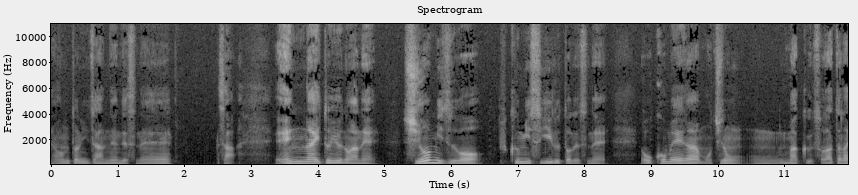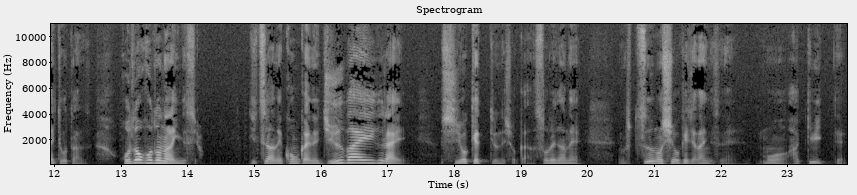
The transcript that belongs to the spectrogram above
本当に残念ですね。さあ塩害というのはね塩水を含みすぎるとですねお米がもちろん、うん、うまく育たないってことなんです。ほどほどならいいんですよ。実はね今回ね10倍ぐらい塩気っていうんでしょうか。それがね普通の塩気じゃないんですね。もうはっきり言って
